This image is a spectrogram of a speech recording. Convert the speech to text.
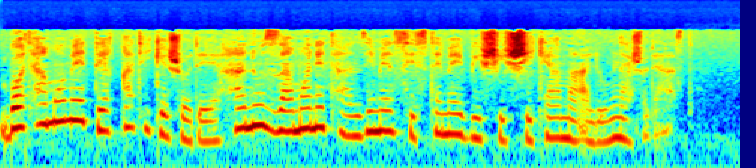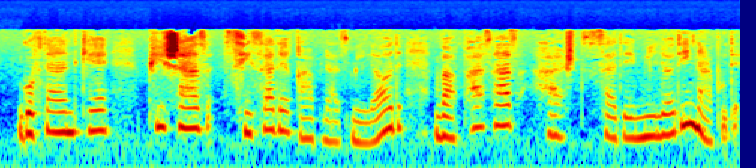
با تمام دقتی که شده هنوز زمان تنظیم سیستم ویشیشیکا معلوم نشده است. گفتند که پیش از 300 قبل از میلاد و پس از 800 میلادی نبوده.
